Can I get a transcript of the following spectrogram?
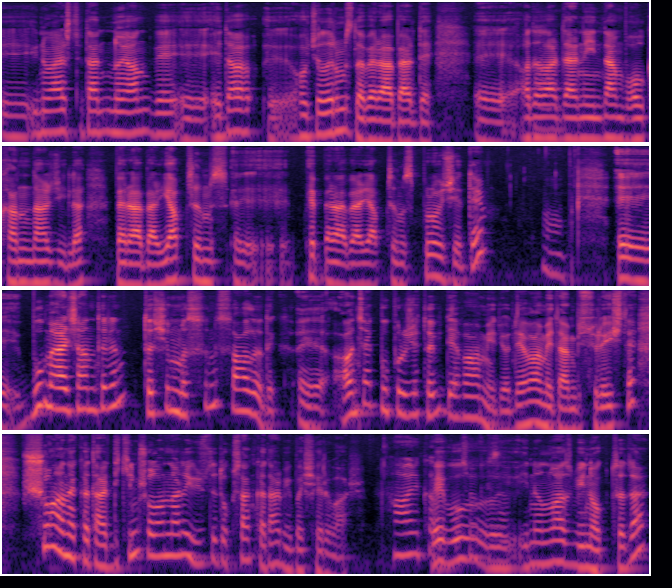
e, üniversiteden Noyan ve e, Eda e, hocalarımızla beraber de e, Adalar Derneği'nden Volkanlarcı'yla beraber yaptığımız e, hep beraber yaptığımız projede e, bu mercanların taşınmasını sağladık. E, ancak bu proje tabii devam ediyor. Devam eden bir süreçte şu ana kadar dikilmiş olanlarda yüzde doksan kadar bir başarı var. Harika. Ve bu inanılmaz bir noktada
